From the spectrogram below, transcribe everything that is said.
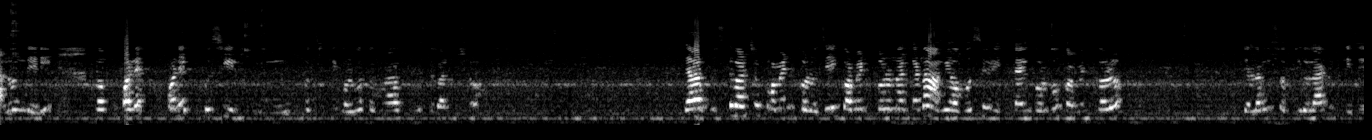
আনন্দেরই। বা অনেক অনেক খুশির হচ্ছে কি বলব, তোমরা বুঝতে পারছ। যারা বুঝতে পারছ কমেন্ট করো। যেই কমেন্ট করো না কেন, আমি অবশ্যই রিপ্লাই করব। কমেন্ট করো। চলো আমি সবজিগুলো এখন কেটে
